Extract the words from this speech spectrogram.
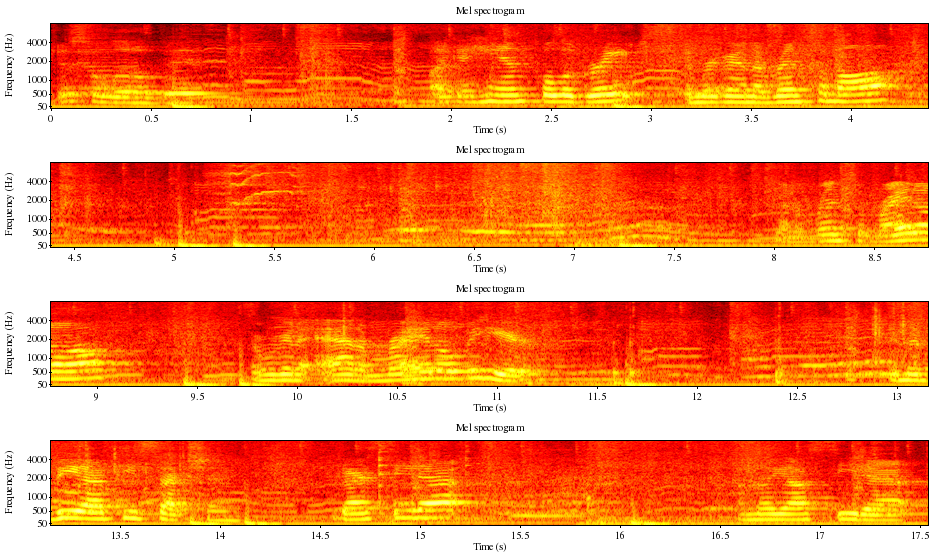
Just a little bit. Like a handful of grapes, and we're gonna rinse them off. Rinse them right off, and we're gonna add them right over here in the VIP section. You guys see that? I know y'all see that.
